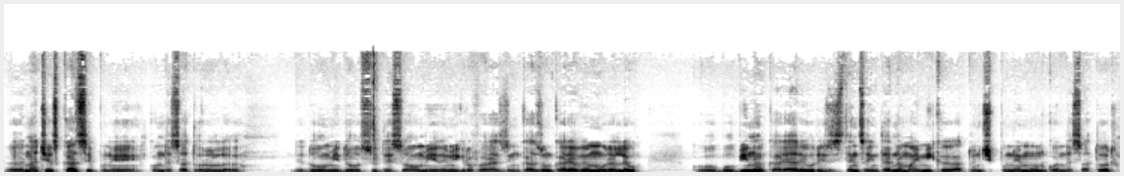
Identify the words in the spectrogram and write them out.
în acest caz se pune condensatorul uh, de 2200 sau 1000 de microfarazi. În cazul în care avem un releu cu o bobină care are o rezistență internă mai mică, atunci punem un condensator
